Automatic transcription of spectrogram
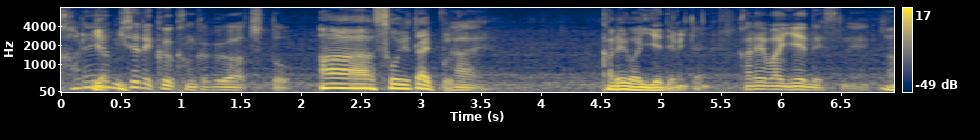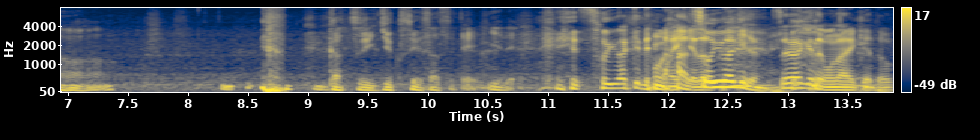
カレーを店で食う感覚がちょっああそういうタイプ、とはい。カレーは家でみたいな。カレーは家ですね。うん がっつり熟成させて家で。そういうわけでもないけど。あそういうわけじゃない。そういうわけでもないけど。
